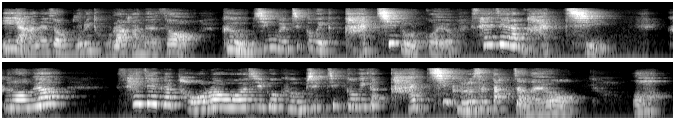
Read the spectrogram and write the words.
이 안에서 물이 돌아가면서 그 음식물 찌꺼기가 같이 돌 거예요. 세제랑 같이. 그러면 세제가 더러워지고 그 음식 찌꺼기가 같이 그릇을 닦잖아요. 어,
